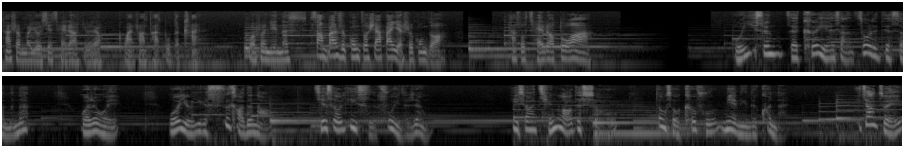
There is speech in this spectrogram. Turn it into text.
他什么有些材料就要晚上他都得看，我说你那上班是工作，下班也是工作。他说材料多啊。我一生在科研上做了点什么呢？我认为，我有一个思考的脑，接受历史赋予的任务，一双勤劳的手，动手克服面临的困难，一张嘴，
